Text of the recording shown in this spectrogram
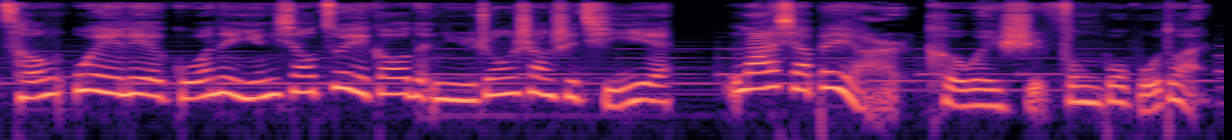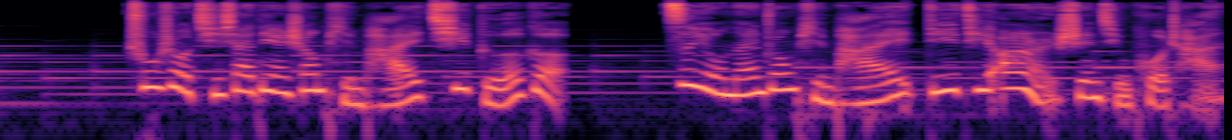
曾位列国内营销最高的女装上市企业拉夏贝尔可谓是风波不断，出售旗下电商品牌七格格，自有男装品牌 D T R 申请破产，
